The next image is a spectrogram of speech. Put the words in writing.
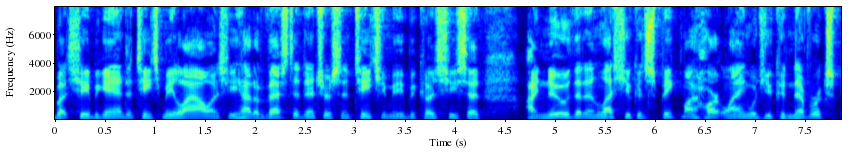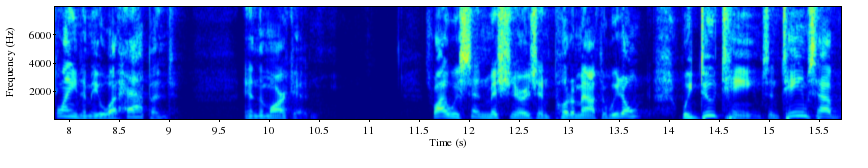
But she began to teach me Lao, and she had a vested interest in teaching me because she said, I knew that unless you could speak my heart language, you could never explain to me what happened in the market. That's why we send missionaries and put them out there. We don't, we do teams, and teams have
